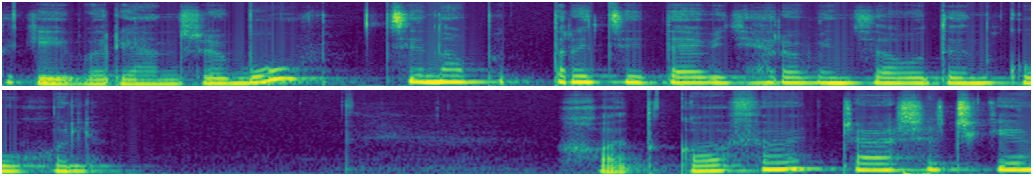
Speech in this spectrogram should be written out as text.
Такий варіант вже був. Ціна по 39 гривень за один кухоль. Hot кофе чашечки.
